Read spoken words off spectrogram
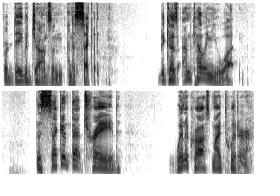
for David Johnson and a second. Because I'm telling you what, the second that trade went across my Twitter,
